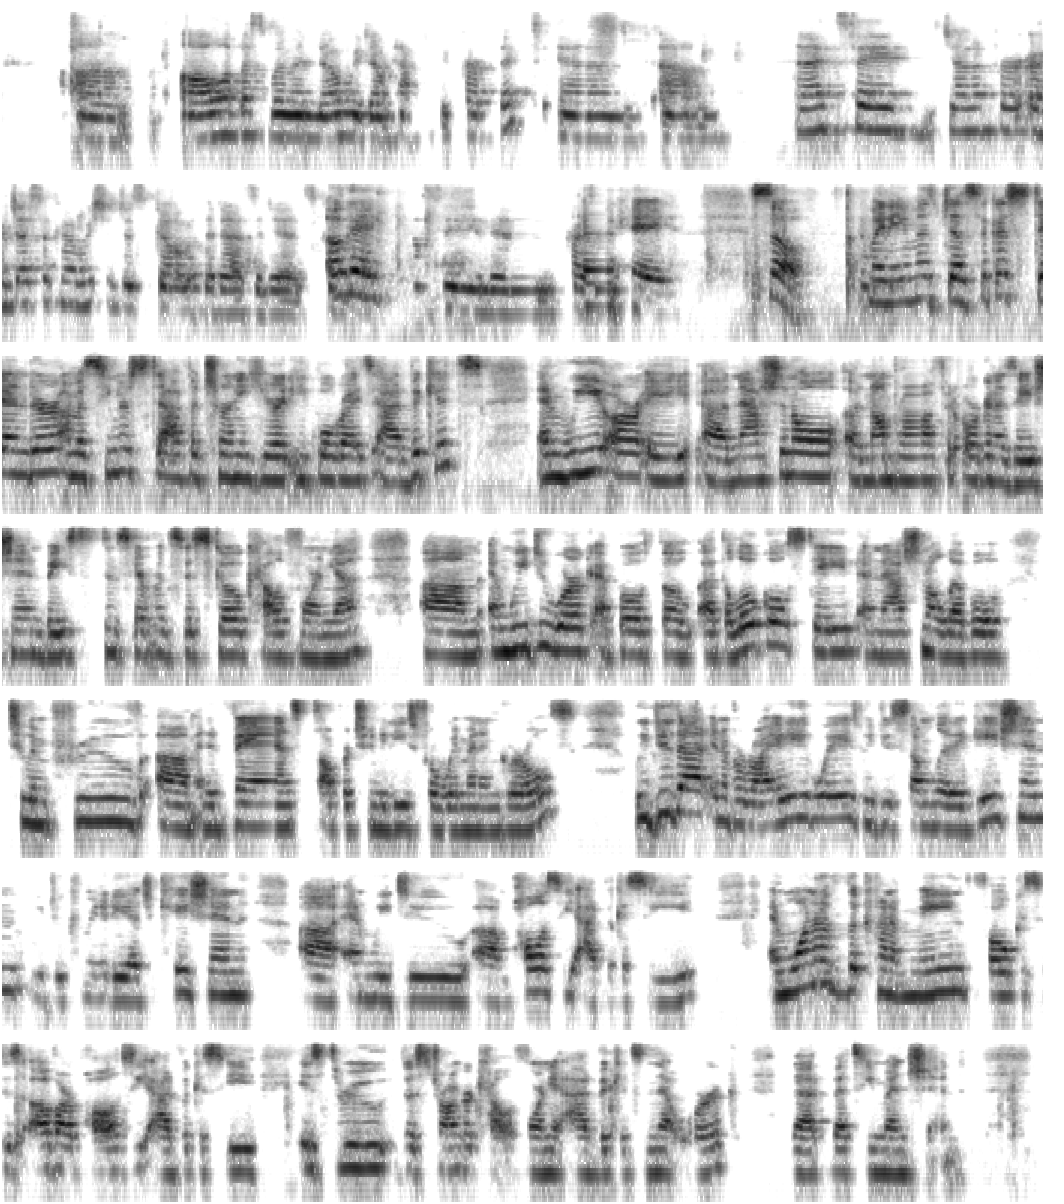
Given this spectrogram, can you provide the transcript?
um, all of us women know we don't have to be perfect. And, um, and I'd say, Jennifer or Jessica, we should just go with it as it is. Okay. I'll see it in present. Okay. So my name is Jessica Stender. I'm a senior staff attorney here at Equal Rights Advocates, and we are a, uh national uh nonprofit organization based in San Francisco, California. Um, and we do work at both the at the local, state, and national level to improve um, and advance opportunities for women and girls. We do that in a variety of ways. We do some litigation, we do community education, uh, and we do um, policy advocacy. And one of the kind of main focuses of our policy advocacy is through the Stronger California Advocates Network that Betsy mentioned.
